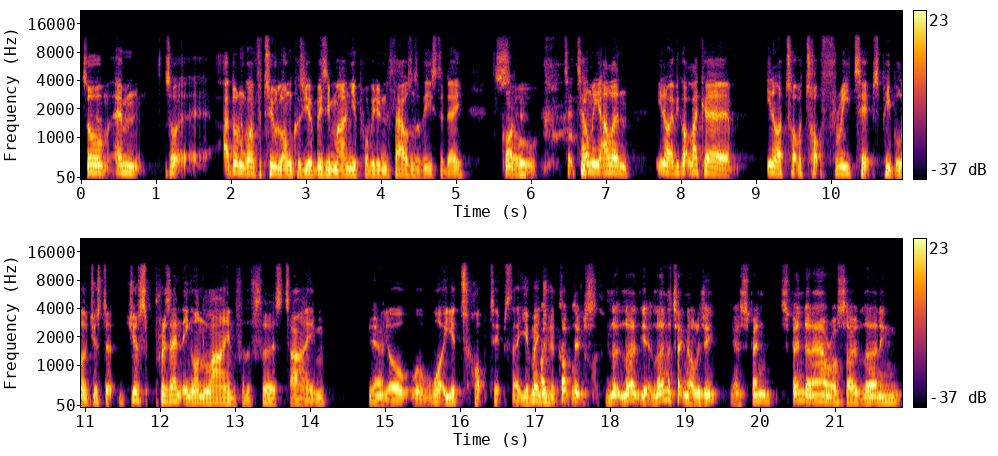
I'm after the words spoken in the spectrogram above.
So, um, so uh, I don't want to go on for too long because you're a busy man. You're probably doing thousands of these today. So, t- tell me, Alan. You know, have you got like a you know a top a top three tips people are just uh, just presenting online for the first time? Yeah. You know, what are your top tips there? You've mentioned Oh, a top couple. tips: le- learn, yeah, learn the technology. Yeah, spend spend an hour or so learning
